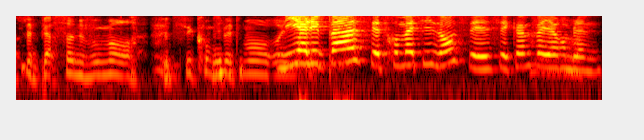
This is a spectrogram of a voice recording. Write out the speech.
cette- personne vous ment. C'est complètement horrible. N'y allez pas, c'est traumatisant. C'est, c'est comme Fire Emblem,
